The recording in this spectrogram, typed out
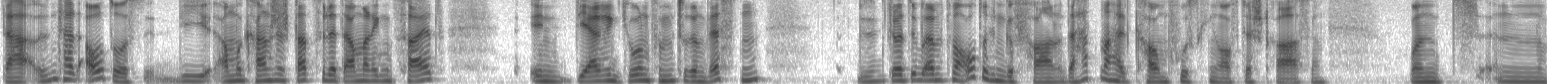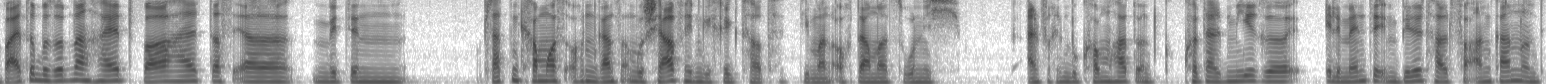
Da sind halt Autos. Die amerikanische Stadt zu der damaligen Zeit in der Region vom Mittleren Westen sind die Leute überall mit dem Auto hingefahren und da hat man halt kaum Fußgänger auf der Straße. Und eine weitere Besonderheit war halt, dass er mit den Plattenkameras auch eine ganz andere Schärfe hingekriegt hat, die man auch damals so nicht einfach hinbekommen hat und konnte halt mehrere Elemente im Bild halt verankern. Und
